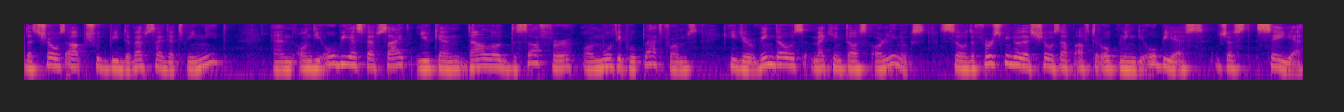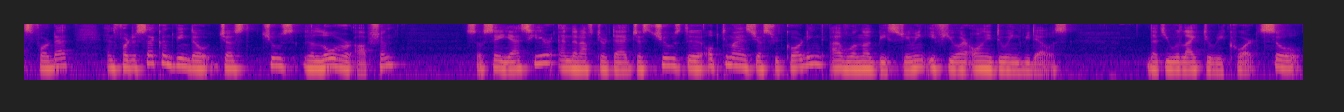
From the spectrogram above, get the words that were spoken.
that shows up should be the website that we need. And on the OBS website, you can download the software on multiple platforms, either Windows, Macintosh or Linux. So the first window that shows up after opening the OBS, just say yes for that. And for the second window, just choose the lower option. So say yes here and then after that just choose the optimize just recording. I will not be streaming if you are only doing videos that you would like to record. So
